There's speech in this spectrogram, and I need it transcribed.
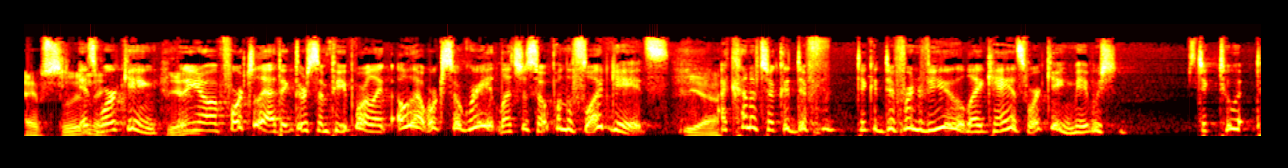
absolutely, It's working. Yeah. You know, unfortunately, I think there's some people who are like, "Oh, that works so great. Let's just open the floodgates." Yeah. I kind of took a different take a different view. Like, hey, it's working. Maybe we should stick to it.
